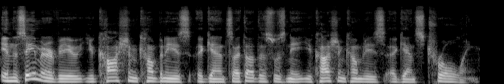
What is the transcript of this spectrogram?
In the same interview, you caution companies against, I thought this was neat, you caution companies against trolling,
